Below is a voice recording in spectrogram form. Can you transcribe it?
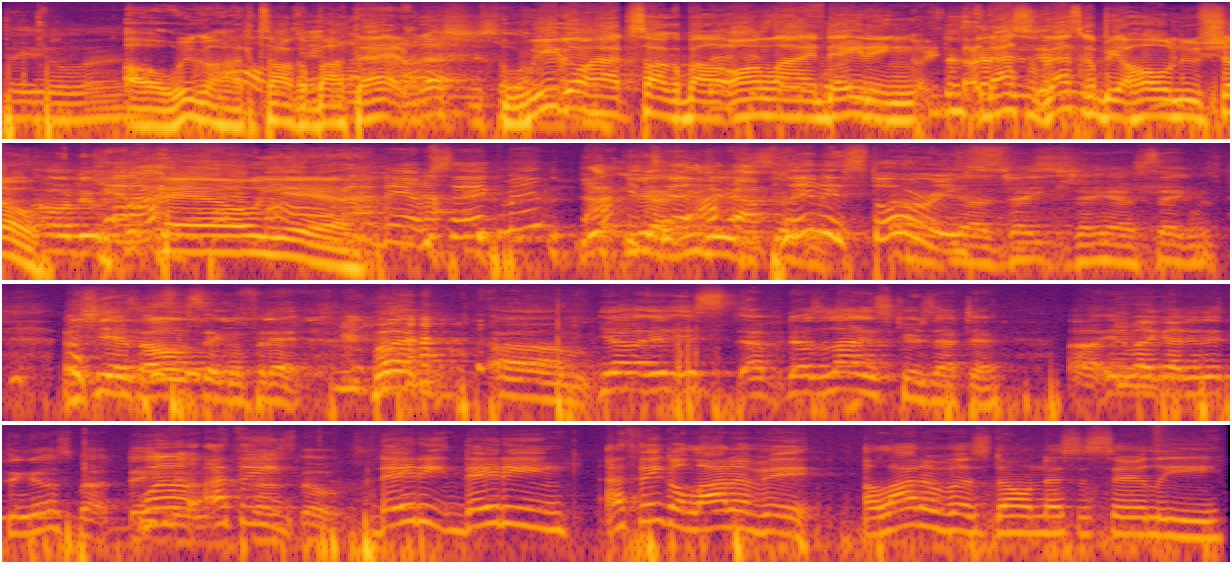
dating online. Oh, we're gonna have to talk oh, about that. Oh, we're gonna have to talk about online so dating. That's that's, that's gonna be a whole new show. can i Hell yeah! Damn segment. I can yeah, tell. I got plenty of stories. Uh, yeah, Jay, Jay has segments. Uh, she has her own segment for that. But um, yeah, it, it's uh, there's a lot of insecurities out there. Uh, anybody got anything else about dating? Well, I think dating, dating. I think a lot of it. A lot of us don't necessarily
